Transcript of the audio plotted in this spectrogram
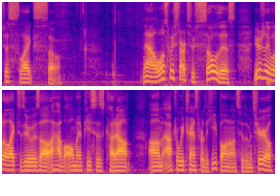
Just like so. Now, once we start to sew this, usually what I like to do is I'll have all my pieces cut out um, after we transfer the Heatbond onto the material.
